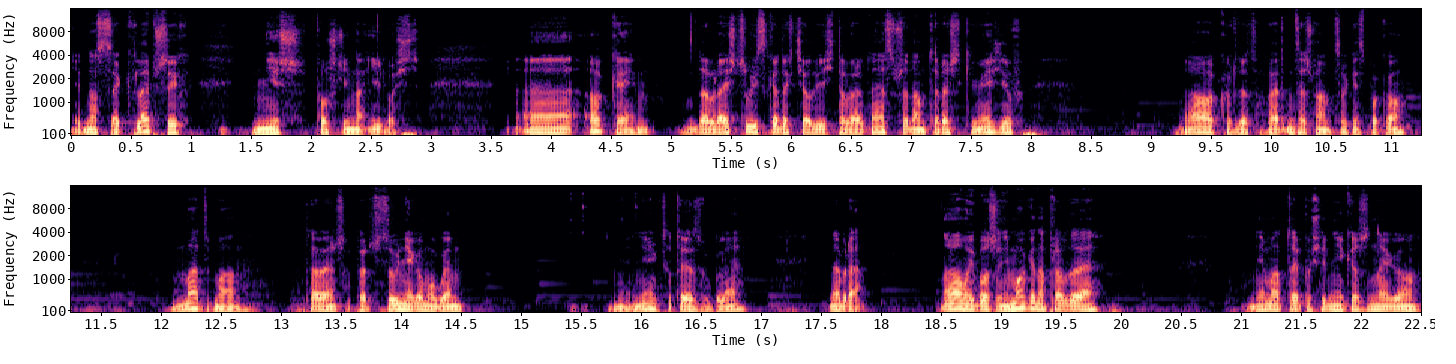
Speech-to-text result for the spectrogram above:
jednostek lepszych, niż poszli na ilość. E, Okej, dobra, jeszcze blisko chciał odwiedzić tavernę, sprzedam te resztki mięźniów. O kurde, tawerny też mam całkiem spoko. Madman. Tavern Shopper, czy u niego mogłem... Nie, nie kto to jest w ogóle. Dobra. O mój Boże, nie mogę naprawdę... Nie ma tutaj pośrednika żadnego...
